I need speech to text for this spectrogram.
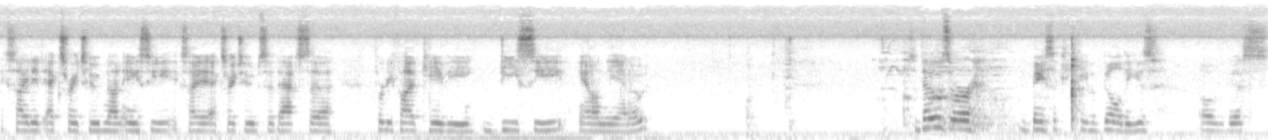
excited X-ray tube, not AC excited X-ray tube, so that's a 35 kV DC on the anode. So those are the basic capabilities of this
